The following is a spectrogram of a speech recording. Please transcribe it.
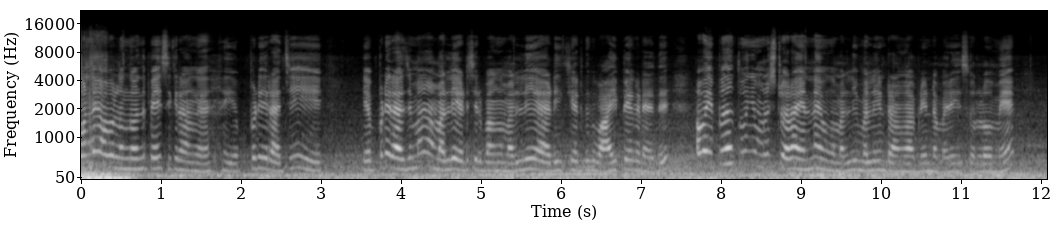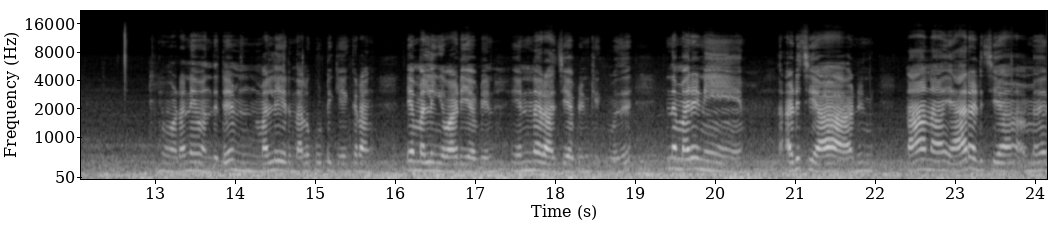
உடனே அவளுங்க வந்து பேசிக்கிறாங்க. எப்படி ராஜி? எப்படி ராஜமா மல்லி அடிச்சிருப்பாங்க. மல்லியை அடிக்கிறதுக்கு வாய்ப்பே கிடையாது. அவள் இப்போ தான் தூங்கி முழிச்சிட்டு வரா. என்ன இவங்க மல்லி மல்லின்றாங்க? அப்படின்ற மாதிரி சொல்லவுமே உடனே வந்துட்டு மல்லி இருந்தாலும் கூப்பிட்டு கேட்குறாங்க ஏன் மல்லிங்க வாடி அப்படின்னு. என்ன ராஜி அப்படின்னு கேட்கும்போது இந்த மாதிரி நீ அடிச்சியா அப்படின்னு. நானா யார் அடிச்சியா? அது மாதிரி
